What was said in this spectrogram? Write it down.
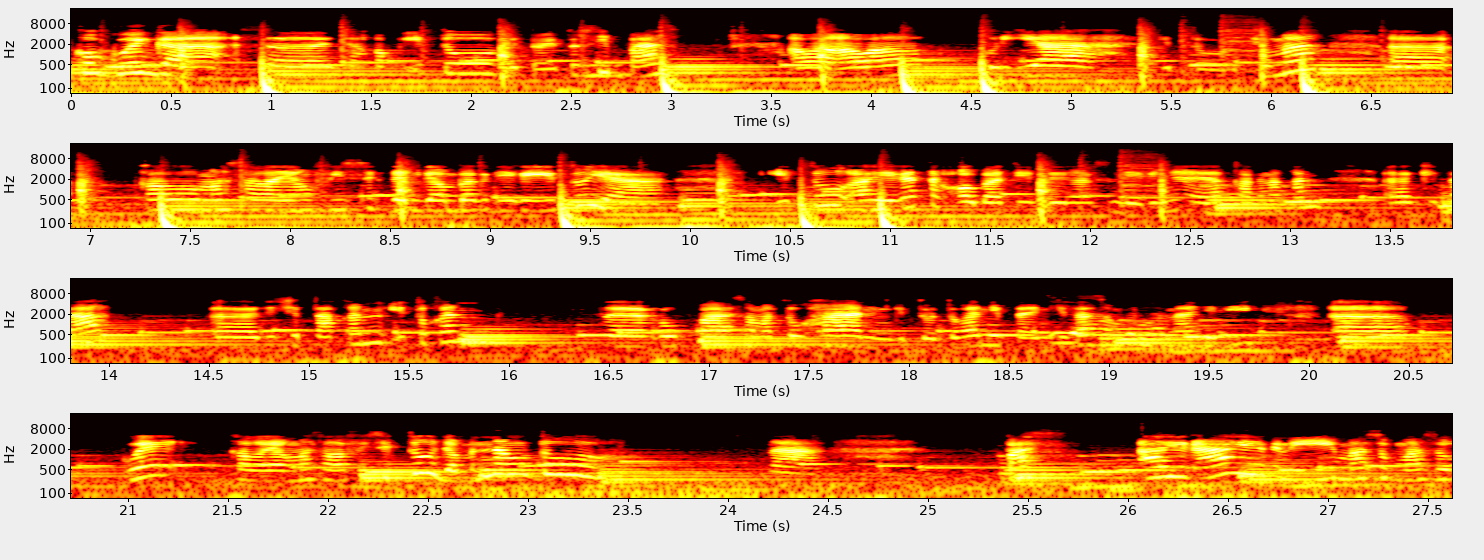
kok gue nggak secakep itu gitu. Itu awal-awal kuliah gitu. Cuma uh, kalau masalah yang fisik dan gambar diri itu ya itu akhirnya terobati dengan sendirinya ya. Karena kan uh, kita uh, diciptakan itu kan serupa sama Tuhan gitu. Tuhan nyiptain kita Iya, sempurna. benar. jadi uh, gue kalau yang masalah fisik tuh udah menang tuh. Nah pas akhir-akhir nih masuk-masuk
